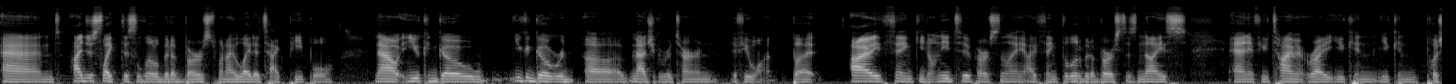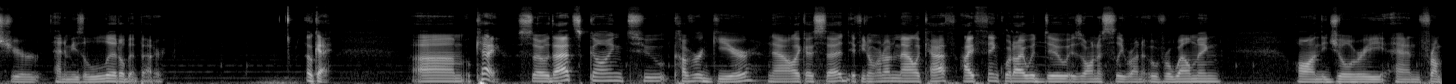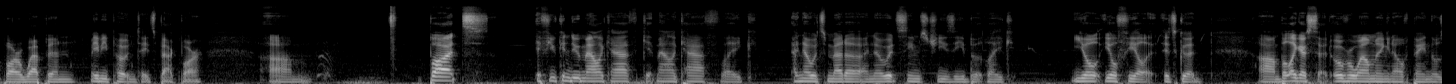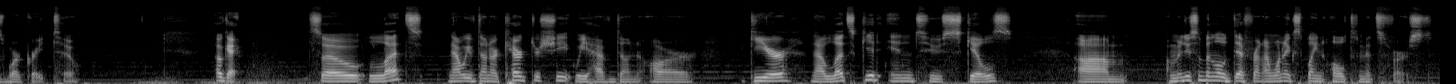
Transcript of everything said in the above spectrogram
and I just like this a little bit of burst when I light attack people. Now you could go you could go uh, Magicka return if you want, but I think you don't need to personally. I think the little bit of burst is nice, and if you time it right, you can you can push your enemies a little bit better. Okay. Um, okay, so that's going to cover gear. Now, like I said, if you don't run on Malacath, I think what I would do is honestly run Overwhelming on the jewelry and front bar weapon, maybe Potentate's back bar. Um, but if you can do Malacath, get Malacath, Like, I know it's meta, I know it seems cheesy, but like, you'll you'll feel it. It's good. Um, but like I said, Overwhelming and Elfbane those work great too. Okay, so let's now we've done our character sheet, we have done our gear. Now let's get into skills. Um, I'm going to do something a little different. I want to explain ultimates first.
